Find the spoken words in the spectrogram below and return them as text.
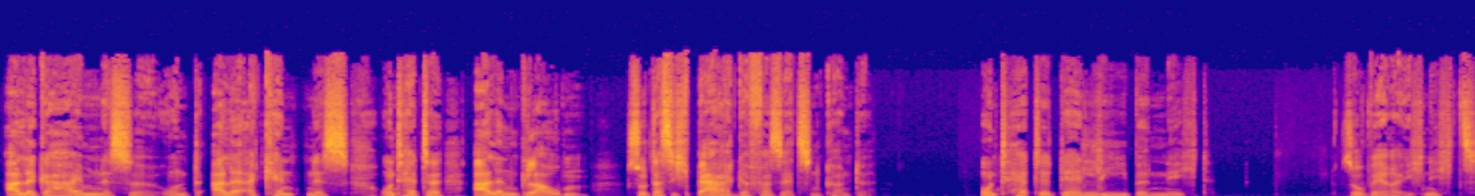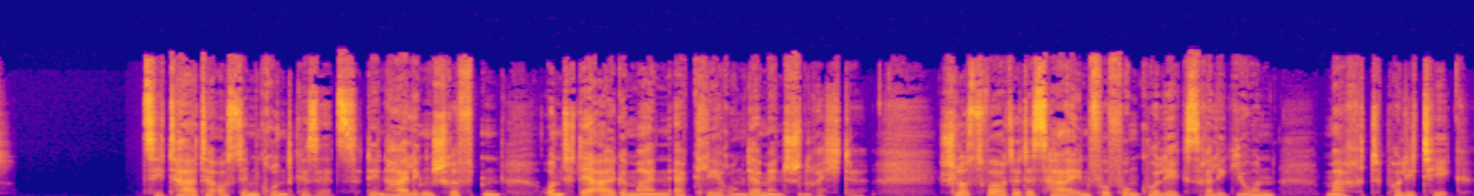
alle Geheimnisse und alle Erkenntnis und hätte allen Glauben, so dass ich Berge versetzen könnte, und hätte der Liebe nicht, so wäre ich nichts. Zitate aus dem Grundgesetz, den Heiligen Schriften und der Allgemeinen Erklärung der Menschenrechte. Schlussworte des H-Info-Funkkollegs Religion, Macht, Politik.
